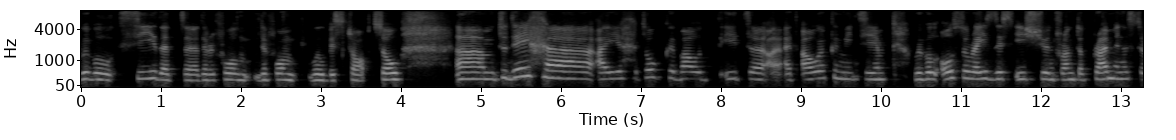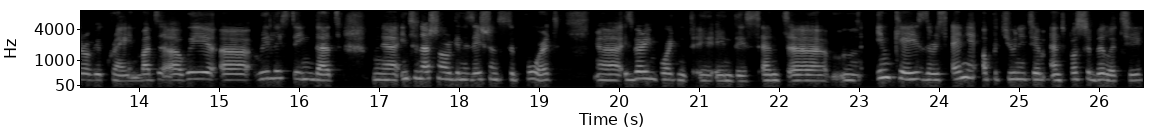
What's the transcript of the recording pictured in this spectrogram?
we will see that uh, the reform the reform will be stopped. So um, today, uh, I talk about it uh, at our committee. We will also raise this issue in front of Prime Minister of Ukraine. But uh, we uh, really think that uh, international organizations' support uh, is very important in, in this. And in case there is any opportunity and possibility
